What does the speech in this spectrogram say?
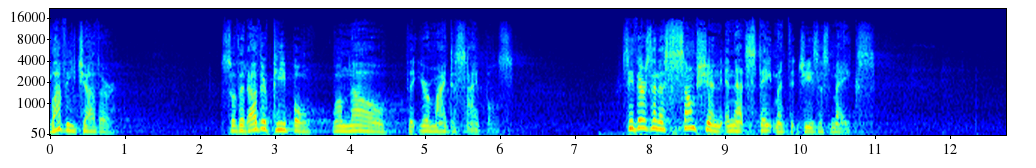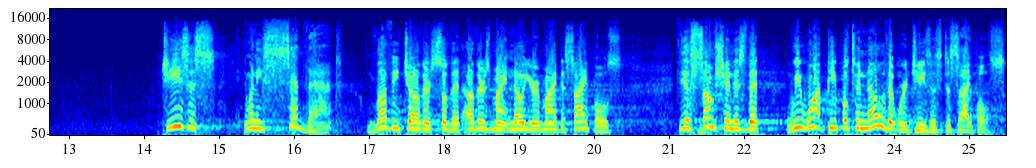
Love each other so that other people will know that you're my disciples. See, there's an assumption in that statement that Jesus makes. Jesus when he said that, love each other so that others might know you're my disciples, the assumption is that we want people to know that we're Jesus' disciples.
